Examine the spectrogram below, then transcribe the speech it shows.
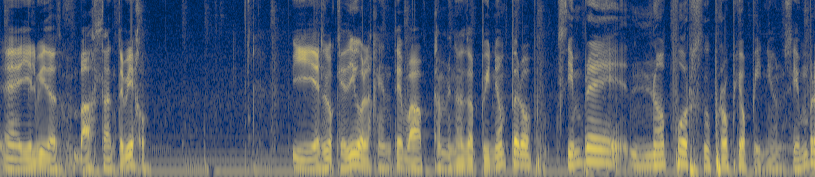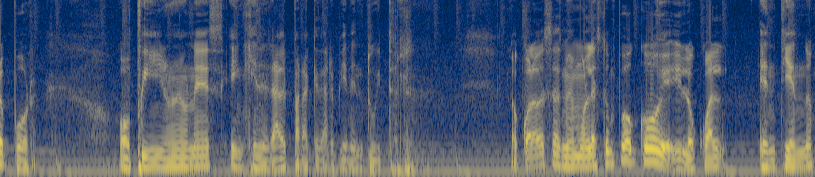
Eh, y el video es bastante viejo. Y es lo que digo, la gente va cambiando de opinión, pero siempre no por su propia opinión, siempre por opiniones en general para quedar bien en Twitter. Lo cual a veces me molesta un poco y lo cual entiendo.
